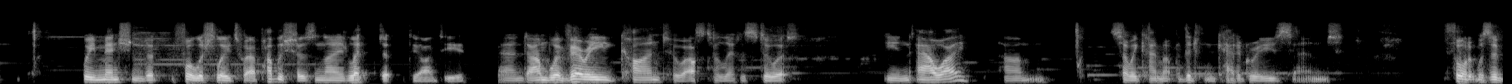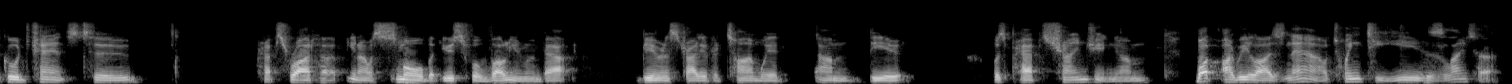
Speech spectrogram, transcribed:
we mentioned it foolishly to our publishers, and they leapt at the idea, and um, were very kind to us to let us do it in our way. Um, so we came up with the different categories and thought it was a good chance to perhaps write a you know a small but useful volume about beer in Australia at a time where um, beer was perhaps changing. Um, what I realise now, 20 years later,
